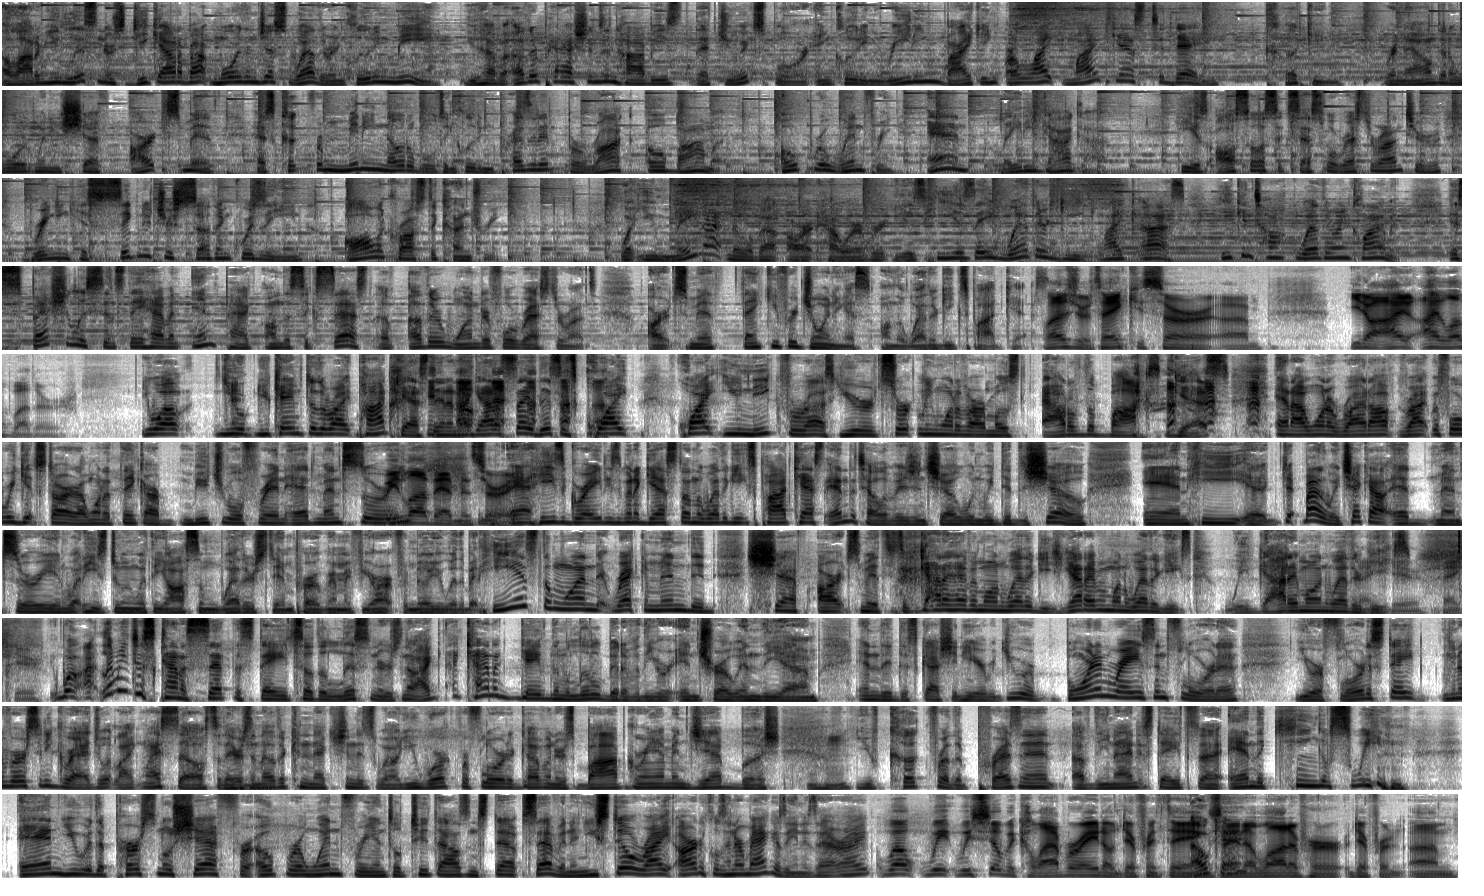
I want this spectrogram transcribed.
A lot of you listeners geek out about more than just weather, including me. You have other passions and hobbies that you explore, including reading, biking, or like my guest today, cooking. Renowned and award winning chef Art Smith has cooked for many notables, including President Barack Obama, Oprah Winfrey, and Lady Gaga. He is also a successful restaurateur, bringing his signature Southern cuisine all across the country. What you may not know about Art, however, is he is a weather geek like us. He can talk weather and climate, especially since they have an impact on the success of other wonderful restaurants. Art Smith, thank you for joining us on the Weather Geeks podcast. Pleasure. Thank you, sir. Um, you know, I, I love weather. Well, you you came to the right podcast then, and I gotta say this is quite quite unique for us. You're certainly one of our most out of the box guests, and I want to right off right before we get started, I want to thank our mutual friend Ed Mansouri. We love Ed Mansouri. and he's great. He's been a guest on the Weather Geeks podcast and the television show when we did the show. And he, uh, by the way, check out Ed Mansouri and what he's doing with the awesome Weather STEM program if you aren't familiar with it. But he is the one that recommended Chef Art Smith. He said, "Gotta have him on Weather Geeks. You gotta have him on Weather Geeks. We've got him on Weather Thank Geeks." you. Thank you. Well, let me just kind of set the stage so the listeners know. I, I kind of gave them a little bit of your intro in the um, in the discussion here, but you were born and raised in Florida. You're a Florida State University graduate, like myself. So there's another connection as well. You work for Florida governors Bob Graham and Jeb Bush. You've cooked for the President of the United States uh, and the King of Sweden. And you were the personal chef for Oprah Winfrey until 2007, and you still write articles in her magazine. Is that right? Well, we, we still we collaborate on different things, Okay. and a lot of her different um,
